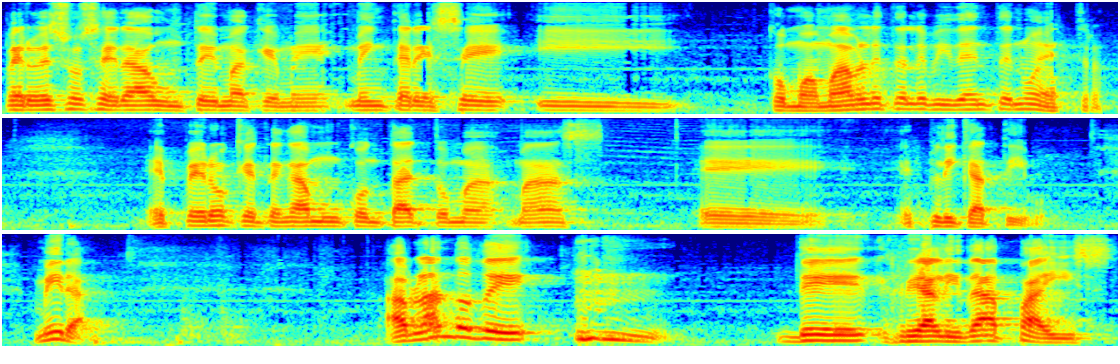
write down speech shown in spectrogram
Pero eso será un tema que me, me interesé y como amable televidente nuestra, espero que tengamos un contacto más, más eh, explicativo. Mira, hablando de, de realidad país,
